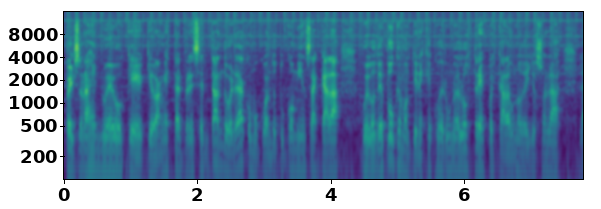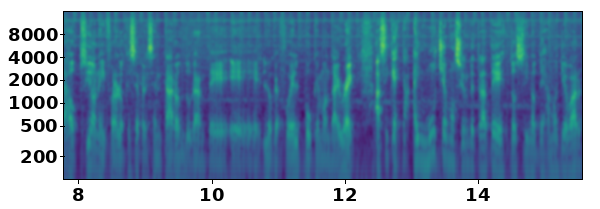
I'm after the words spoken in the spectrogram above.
personajes nuevos que, que, van a estar presentando, ¿verdad? Como cuando tú comienzas cada juego de Pokémon, tienes que escoger uno de los tres, pues cada uno de ellos son las opciones y fueron los que se presentaron durante lo que fue el Pokémon Direct. Así que está, hay mucha emoción detrás de esto. Si nos dejamos llevar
